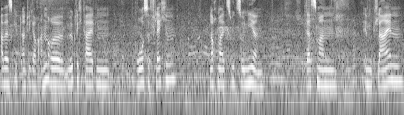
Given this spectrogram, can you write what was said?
Aber es gibt natürlich auch andere Möglichkeiten, große Flächen nochmal zu zonieren. Dass man im Kleinen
